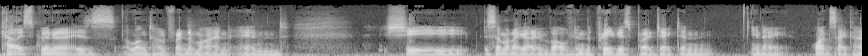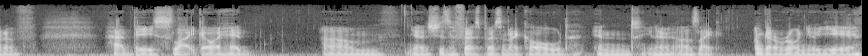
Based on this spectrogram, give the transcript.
Carly Spooner is a longtime friend of mine, and she is someone I got involved in the previous project. And you know, once I kind of had the slight go ahead, um, you know, she's the first person I called, and you know, I was like, I'm going to ruin your year.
